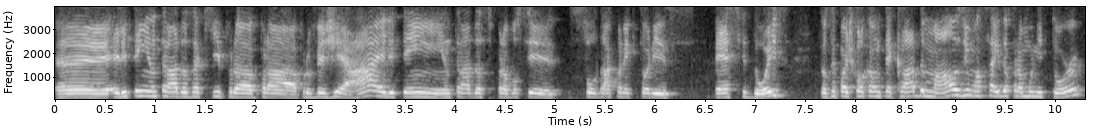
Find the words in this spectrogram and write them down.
É, ele tem entradas aqui para o VGA, ele tem entradas para você soldar conectores PS2 Então você pode colocar um teclado, mouse e uma saída para monitor,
